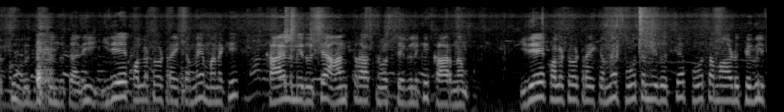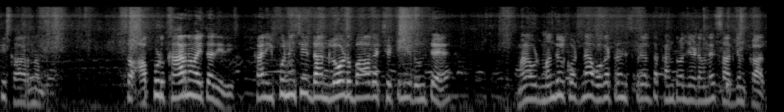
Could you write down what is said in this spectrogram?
ఎక్కువ వృద్ధి చెందుతుంది. ఇదే కొల్లటోట రైకమే మనకి కాయల మీద వచ్చే ఆంత్రాక్నోస్ తెగులకి కారణం. ఇదే కొల్లటోట రైకమే పూత మీద వచ్చే పూతమాడు తెగులకి కారణం. సో అప్పుడు కారణం అవుతుంది ఇది. కానీ ఇప్పటి నుంచి దాని లోడ్ బాగా చెట్టు మీద ఉంటే మనం మందులు కొట్టినా ఒకటి రెండు స్ప్రేలతో కంట్రోల్ చేయడం అనేది సాధ్యం కాదు.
